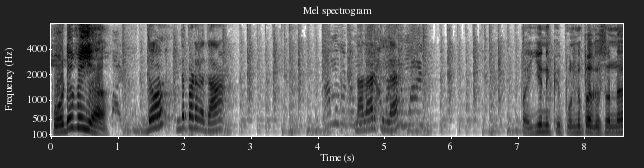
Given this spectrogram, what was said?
புடவையா? தோ இந்த புடவை தான். நல்லா இருக்குல்ல? பையனுக்கு பொண்ணு பார்க்க சொன்னா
